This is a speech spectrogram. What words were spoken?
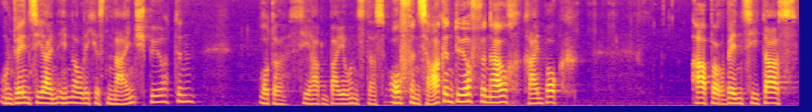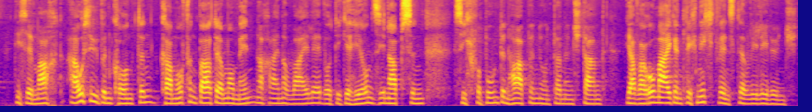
Und wenn sie ein innerliches Nein spürten, oder sie haben bei uns das offen sagen dürfen auch, kein Bock, aber wenn sie das, diese Macht ausüben konnten, kam offenbar der Moment nach einer Weile, wo die Gehirnsynapsen sich verbunden haben und dann entstand, ja, warum eigentlich nicht, wenn es der Willi wünscht?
